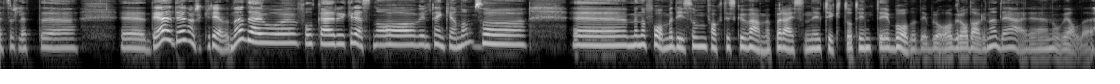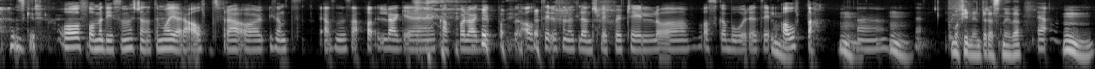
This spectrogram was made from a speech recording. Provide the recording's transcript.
rett og slett eh, det, det er kanskje krevende. Det er jo, folk er kresne og vil tenke gjennom. Så Eh, men å få med de som faktisk vil være med på reisen i tykt og tynt i både de blå og grå dagene, det er eh, noe vi alle ønsker. Og få med de som skjønner at de må gjøre alt fra å liksom, ja, som du sa, lage kaffe og lage alt til sende et lunsjslipper til og vaske bordet til mm. alt, da. Mm. Uh. Ja. Du må finne interessen i det. Ja. Mm.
